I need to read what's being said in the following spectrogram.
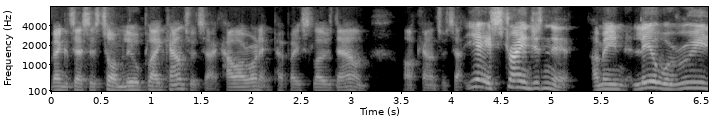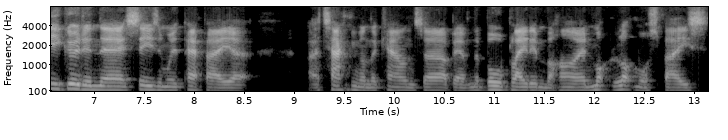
Venkatesh says, Tom, Lille played counter attack. How ironic. Pepe slows down our counter attack. Yeah, it's strange, isn't it? I mean, Lille were really good in their season with Pepe attacking on the counter, having the ball played in behind, a lot more space.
